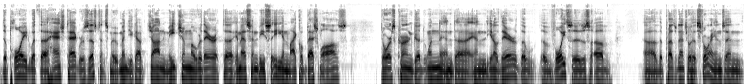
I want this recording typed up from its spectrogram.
deployed with the hashtag resistance movement. You got Jon Meacham over there at uh, MSNBC and Michael Beschloss, Doris Kearns Goodwin, and uh, and you know they're the the voices of uh, the presidential historians, and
